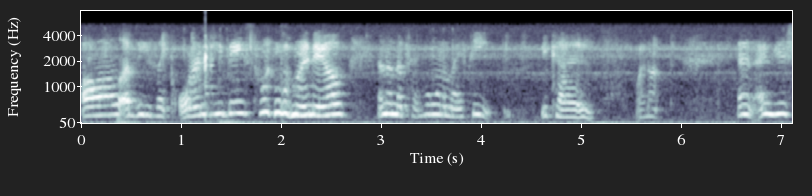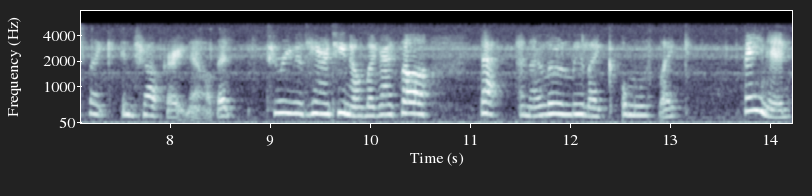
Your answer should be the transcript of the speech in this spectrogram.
all of these like orangey based ones on my nails and then the purple one on my feet. Because why not? And I'm just like in shock right now that Tarina Tarantino, like I saw that and I literally like almost like fainted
